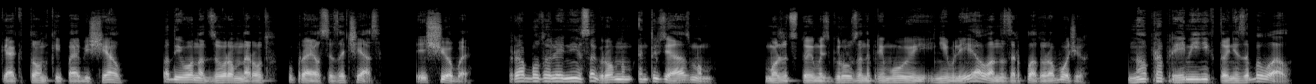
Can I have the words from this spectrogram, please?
Как Тонкий пообещал, под его надзором народ управился за час. Еще бы. Работали они с огромным энтузиазмом. Может, стоимость груза напрямую не влияла на зарплату рабочих, но про премии никто не забывал.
